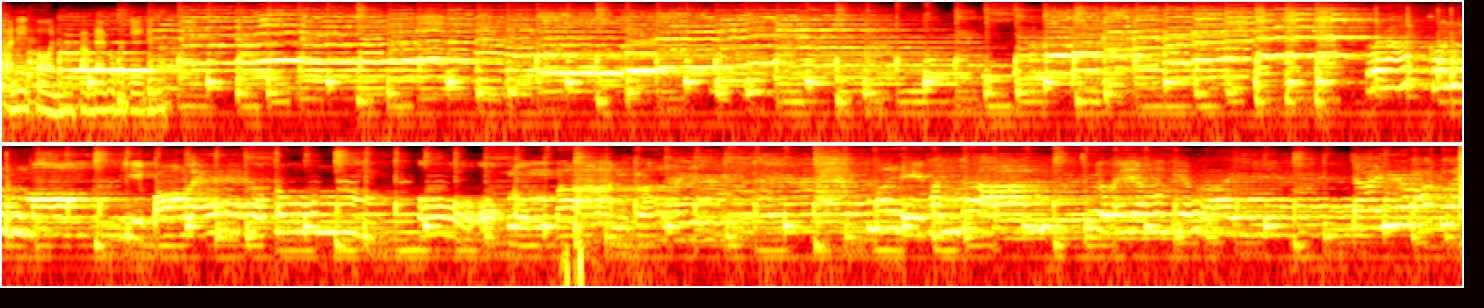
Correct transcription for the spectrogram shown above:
ตอนนี้โทนปรับได้ปกตินะครับรักคนมอง ปองแล้วปรุมโอ้อกหนุ่มบ้านไกล ไม่ทันถามชื่อเรียงเพียงไร ใจรักและ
